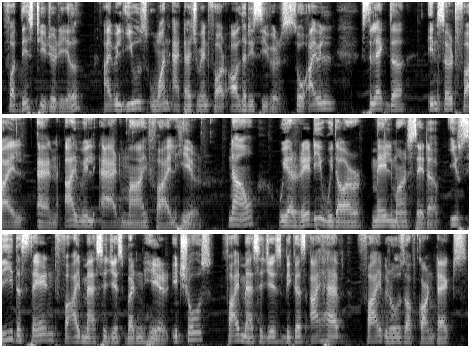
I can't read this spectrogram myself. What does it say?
For this tutorial, I will use one attachment for all the receivers. So I will select the insert file and I will add my file here. Now we are ready with our mail merge setup. You see the send 5 messages button here. It shows 5 messages because I have 5 rows of contacts.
